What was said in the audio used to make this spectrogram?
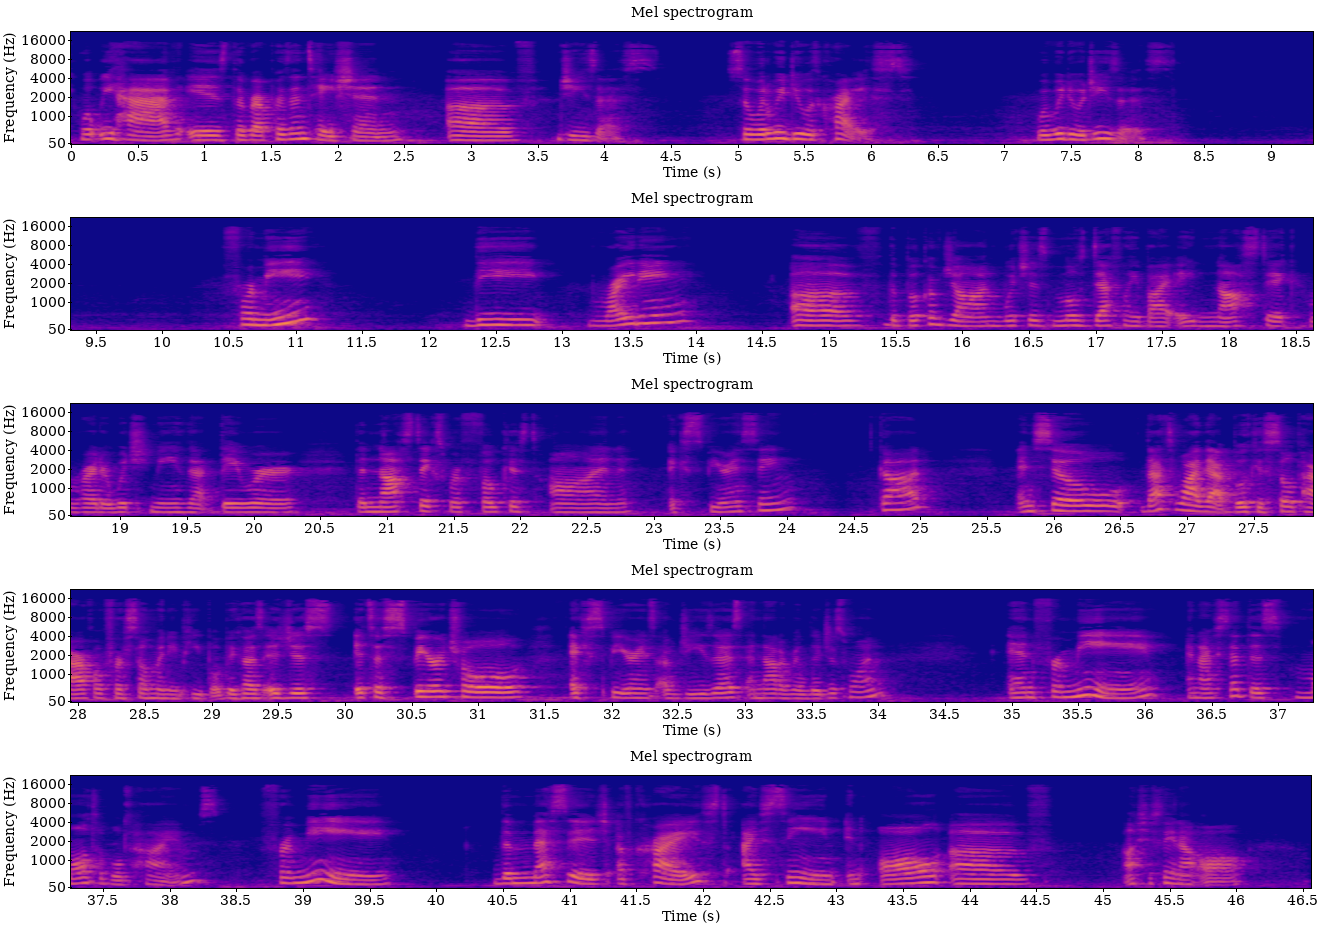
what we have is the representation of Jesus. So, what do we do with Christ? What do we do with Jesus? For me, the writing of the book of John, which is most definitely by a Gnostic writer, which means that they were, the Gnostics were focused on experiencing God. And so that's why that book is so powerful for so many people because it's just, it's a spiritual experience of Jesus and not a religious one. And for me, and I've said this multiple times, for me, the message of Christ I've seen in all of, I should say not all,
